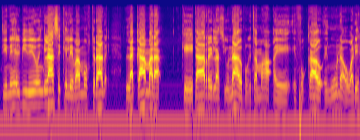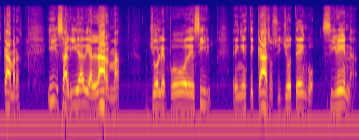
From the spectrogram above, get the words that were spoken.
Tienes el video enlace que le va a mostrar la cámara que está relacionado porque estamos eh, enfocado en una o varias cámaras. Y salida de alarma yo le puedo decir en este caso si yo tengo sirena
